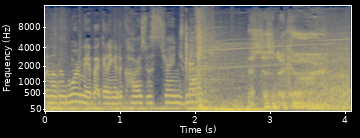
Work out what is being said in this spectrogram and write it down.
My mother warned me about getting into cars with strange men. This isn't a car.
